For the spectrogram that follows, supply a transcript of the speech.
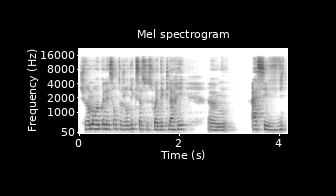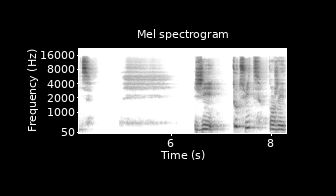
suis vraiment reconnaissante aujourd'hui que ça se soit déclaré euh, assez vite. J'ai tout de suite, quand je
